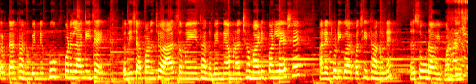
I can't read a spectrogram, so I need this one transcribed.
કરતા ધાનુબેનને ભૂખ પણ લાગી જાય. તો દિશા પણ જો આ સમયે ધાનુબેનને હમણાં જમાડી પણ લેશે અને થોડીક વાર પછી ધાનુને સોવડાવી પણ દેશે.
